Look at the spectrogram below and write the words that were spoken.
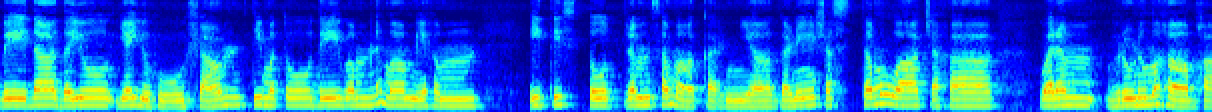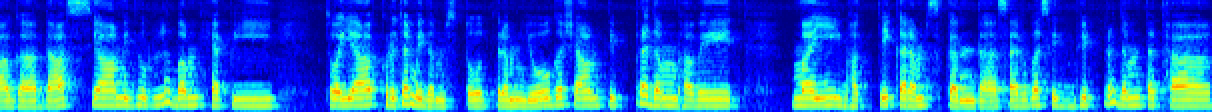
वेदादयो ययुः शान्तिमतो देवं नमाम्यहम् इति स्तोत्रं समाकर्ण्य गणेशस्तमुवाचः। वरं वृणुमहाभागा दास्यामि दुर्लभं ह्यपि। त्वया कृतमिदं स्तोत्रं योगशान्तिप्रदं भवेत्। मयि भक्तिकरं स्कन्द सर्वसिद्धिप्रदं तथा।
